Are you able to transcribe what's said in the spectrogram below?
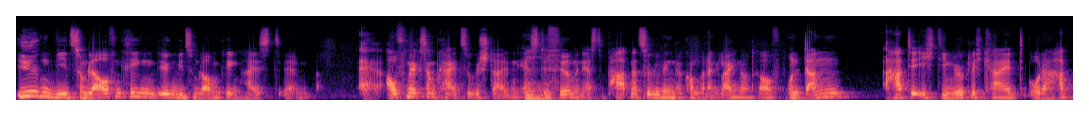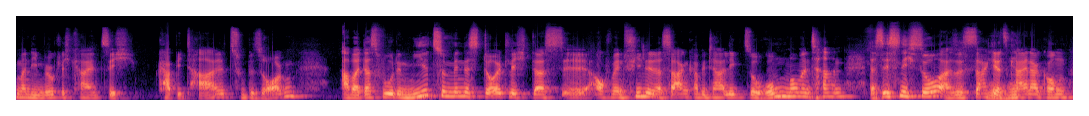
irgendwie zum Laufen kriegen. Irgendwie zum Laufen kriegen heißt ähm, äh, Aufmerksamkeit zu gestalten, erste mhm. Firmen, erste Partner zu gewinnen, da kommen wir dann gleich noch drauf. Und dann hatte ich die Möglichkeit oder hat man die Möglichkeit, sich Kapital zu besorgen. Aber das wurde mir zumindest deutlich, dass äh, auch wenn viele das sagen, Kapital liegt so rum momentan, das ist nicht so. Also es sagt mhm. jetzt keiner, komm,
